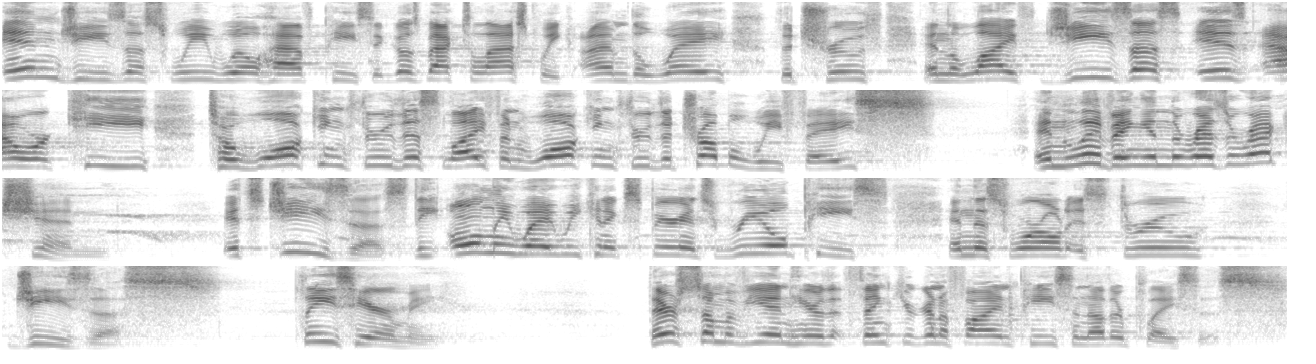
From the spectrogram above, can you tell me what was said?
in Jesus, we will have peace. It goes back to last week. I am the way, the truth, and the life. Jesus is our key to walking through this life and walking through the trouble we face and living in the resurrection. It's Jesus. The only way we can experience real peace in this world is through Jesus. Please hear me. There's some of you in here that think you're going to find peace in other places.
